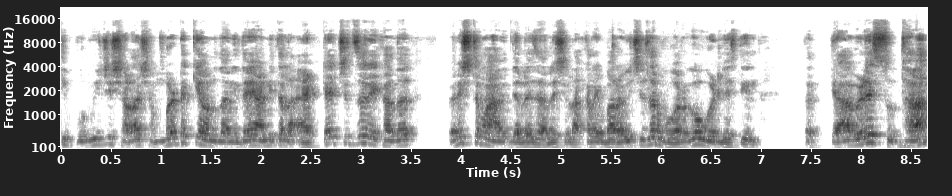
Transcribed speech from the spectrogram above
ती पूर्वीची शाळा शंभर टक्के अनुदानित आहे आणि त्याला अटॅच जर एखादं कनिष्ठ महाविद्यालय झालं असेल अकरावी बारावीचे जर वर्ग उघडले असतील तर त्यावेळेस सुद्धा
